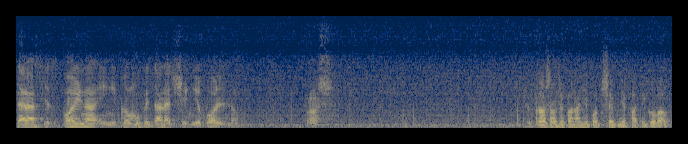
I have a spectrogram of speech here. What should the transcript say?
Teraz jest wojna i nikomu wydalać się nie wolno. Proszę. Przepraszam, że pana niepotrzebnie fatygowałem.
